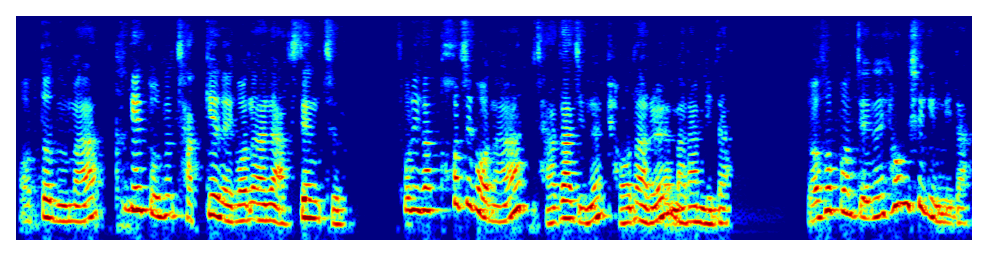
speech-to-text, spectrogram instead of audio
어떤 음악, 크게 또는 작게 내거나 하는 악센트, 소리가 커지거나 작아지는 변화를 말합니다. 여섯 번째는 형식입니다.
